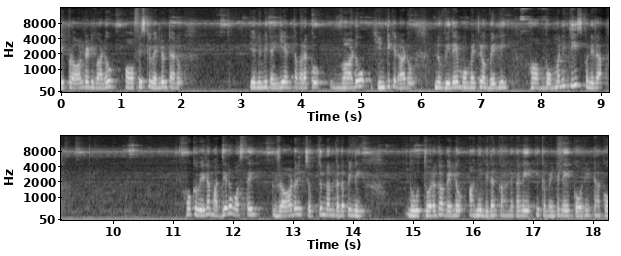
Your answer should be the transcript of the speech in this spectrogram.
ఇప్పుడు ఆల్రెడీ వాడు ఆఫీస్కి వెళ్ళుంటారు. ఎనిమిది అయ్యేంత వరకు వాడు ఇంటికి రాడు. నువ్వు ఇదే మూమెంట్లో వెళ్ళి ఆ బొమ్మని తీసుకొనిరా ఒకవేళ మధ్యలో వస్తే రాడని చెప్తున్నాను కదా పిన్ని. నువ్వు త్వరగా వెళ్ళు అనే విధంగా అనగానే ఇక వెంటనే గోరింటాకు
